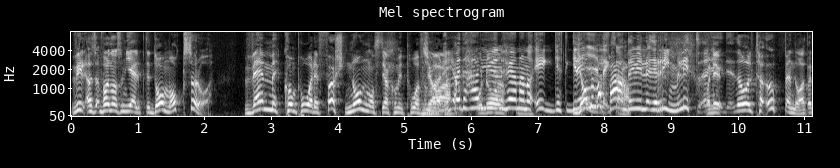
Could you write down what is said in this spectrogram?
Vill, alltså, var det någon som hjälpte dem också då? Vem kom på det först? Någon måste ju ha kommit på från Ja. början. Men det här Och är ju då- en hönan och ägget-grej Ja, men vad fan, liksom. det är väl rimligt Och det- det... att ta upp ändå att eh,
